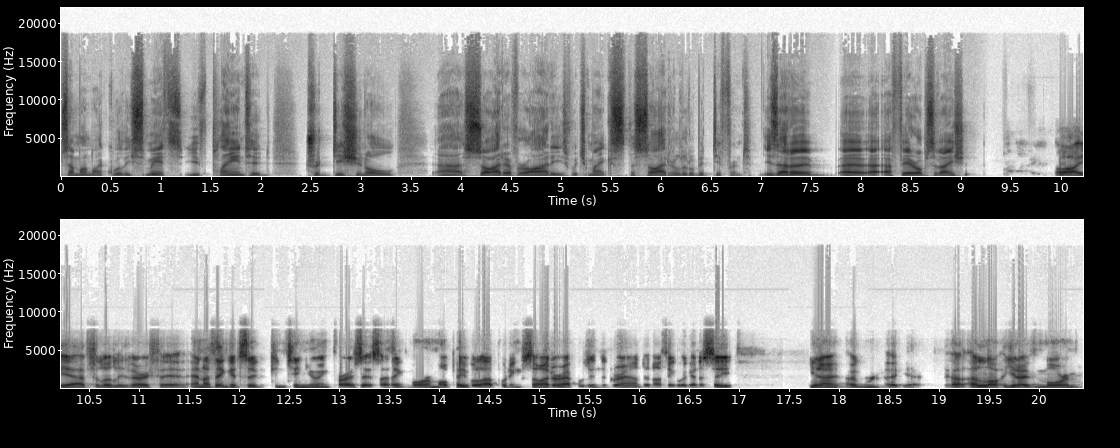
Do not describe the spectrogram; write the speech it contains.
someone like Willie Smith's, you've planted traditional uh, cider varieties, which makes the cider a little bit different. Is that a, a, a fair observation? Oh, yeah, absolutely. Very fair. And I think it's a continuing process. I think more and more people are putting cider apples in the ground. And I think we're going to see, you know, a, a, a lot, you know, more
